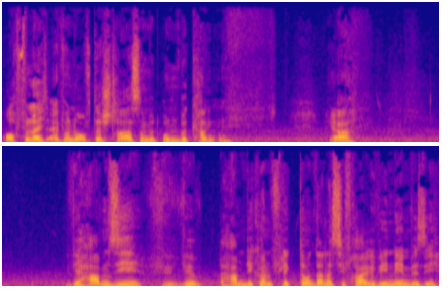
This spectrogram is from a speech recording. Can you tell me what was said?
auch vielleicht einfach nur auf der Straße mit Unbekannten, ja, wir haben sie, wir, haben die Konflikte und dann ist die Frage, wie nehmen wir sie?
